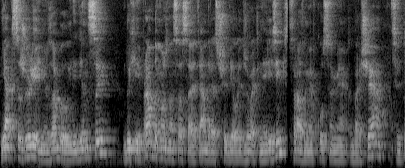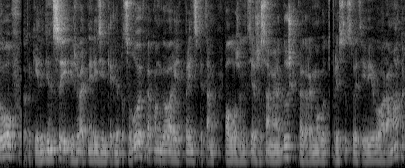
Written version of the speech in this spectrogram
Я, к сожалению, забыл леденцы, Духи и правда можно сосать. Андрес еще делает жевательные резинки с разными вкусами борща, цветов, такие леденцы и жевательные резинки для поцелуев, как он говорит. В принципе, там положены те же самые отдушки, которые могут присутствовать и в его ароматах.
